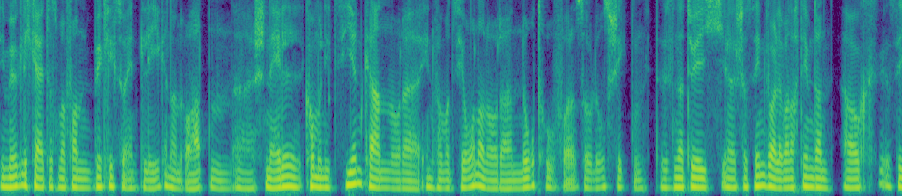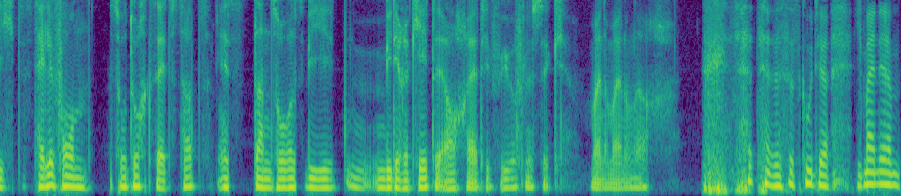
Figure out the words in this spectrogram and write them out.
die Möglichkeit, dass man von wirklich so entlegenen Orten äh, schnell kommunizieren kann oder Informationen oder Notruf oder so losschicken. Das ist natürlich äh, schon sinnvoll, aber nachdem dann auch sich das Telefon so durchgesetzt hat, ist dann sowas wie, wie die Rakete auch relativ überflüssig, meiner Meinung nach. das ist gut, ja. Ich meine, ähm,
